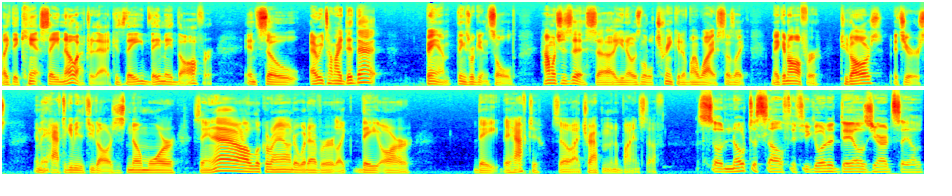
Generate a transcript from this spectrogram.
Like they can't say no after that because they they made the offer. And so every time I did that, bam, things were getting sold. How much is this? Uh, you know, it was a little trinket of my wife's. So I was like, make an offer. Two dollars, it's yours. And they have to give me the two dollars. It's no more saying, eh, I'll look around or whatever. Like they are, they they have to. So I trap them into buying stuff. So note to self: if you go to Dale's yard sale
